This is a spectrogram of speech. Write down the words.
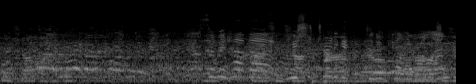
So we have uh, a. We should try to get to know Kelly Rowland.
